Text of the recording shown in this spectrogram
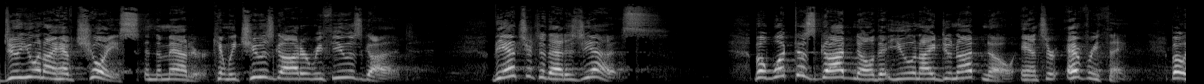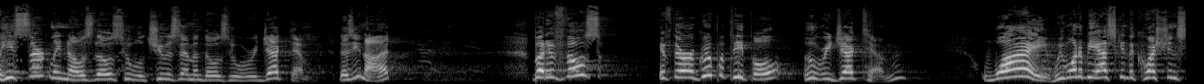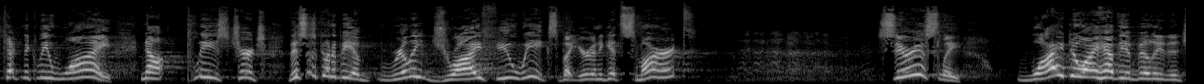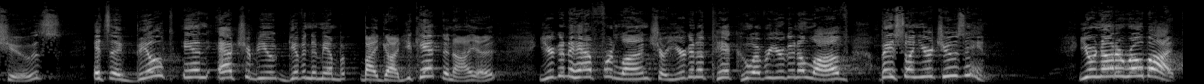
do you and I have choice in the matter? Can we choose God or refuse God? The answer to that is yes. But what does God know that you and I do not know? Answer everything. But He certainly knows those who will choose Him and those who will reject Him. Does He not? But if those, if there are a group of people who reject Him, why? We want to be asking the questions technically why. Now, please, church, this is going to be a really dry few weeks, but you're going to get smart. Seriously, why do I have the ability to choose? It's a built in attribute given to me by God. You can't deny it. You're going to have for lunch or you're going to pick whoever you're going to love based on your choosing. You're not a robot.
